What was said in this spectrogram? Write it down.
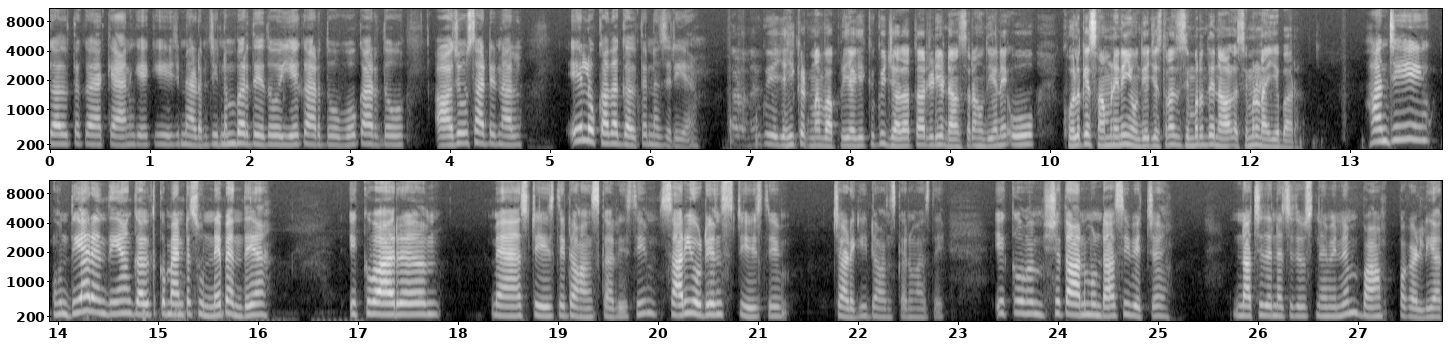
ਗਲਤ ਕਹਿ- ਕਹਿਣਗੇ ਕਿ ਮੈਡਮ ਜੀ ਨੰਬਰ ਦੇ ਦਿਓ, ਇਹ ਕਰ ਦਿਓ, ਉਹ ਕਰ ਦਿਓ, ਆ ਜਾਓ ਸਾਡੇ ਨਾਲ। ਇਹ ਲੋਕਾਂ ਦਾ ਗਲਤ ਨਜ਼ਰੀਆ ਹੈ। ਤੁਹਾਡੇ ਕੋਈ ਅਜਿਹੀ ਘਟਨਾ ਵਾਪਰੀ ਹੈਗੀ, ਕਿਉਂਕਿ ਜ਼ਿਆਦਾਤਰ ਜਿਹੜੀਆਂ ਡਾਂਸਰਾਂ ਹੁੰਦੀਆਂ ਨੇ, ਉਹ ਖੁੱਲ ਕੇ ਸਾਹਮਣੇ ਨਹੀਂ ਆਉਂਦੀਆਂ, ਜਿਸ ਤਰ੍ਹਾਂ ਸਿਮਰਨ ਦੇ ਨਾਲ, ਸਿਮਰਨ ਆਈ ਹੈ ਬਾਹਰ। ਹਾਂਜੀ, ਹੁੰਦੀਆਂ ਰਹਿੰਦੀਆਂ, ਗਲਤ ਕਮੈਂਟ ਸੁਣਨੇ ਪੈਂਦੇ ਆ। ਇੱਕ ਵਾਰ ਮੈਂ ਸਟੇਜ ਤੇ ਡਾਂਸ ਕਰ ਰਹੀ ਸੀ, ਸਾਰੀ ਆਡੀਅנס ਸਟੇਜ ਤੇ ਚੜ ਗਈ ਡਾਂਸ ਕਰਨ ਵਾਸਤੇ। ਇੱਕ ਸ਼ੈਤਾਨ ਮੁੰਡਾ ਸੀ ਵਿੱਚ, ਨੱਚਦੇ ਨੱਚਦੇ ਉਸਨੇ ਮੈਨੂੰ ਬਾਹ ਪਕੜ ਲਿਆ,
